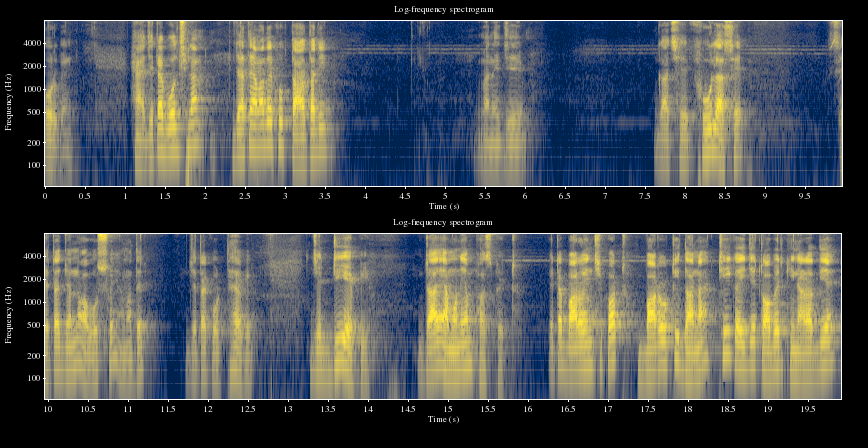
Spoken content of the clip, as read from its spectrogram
করবেন। হ্যাঁ যেটা বলছিলাম, যাতে আমাদের খুব তাড়াতাড়ি মানে যে গাছে ফুল আসে, সেটার জন্য অবশ্যই আমাদের যেটা করতে হবে যে ডিএপি ডাই অ্যামোনিয়াম ফসফেট এটা বারো ইঞ্চি পট বারোটি দানা ঠিক এই যে টবের কিনারা দিয়ে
